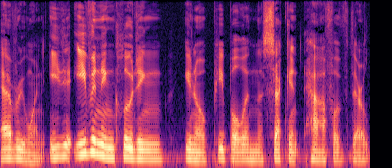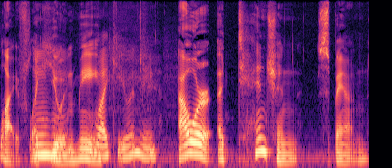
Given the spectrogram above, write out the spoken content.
everyone, e- even including, you know, people in the second half of their life, like you mm-hmm. and me, Like you and me. our attention span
